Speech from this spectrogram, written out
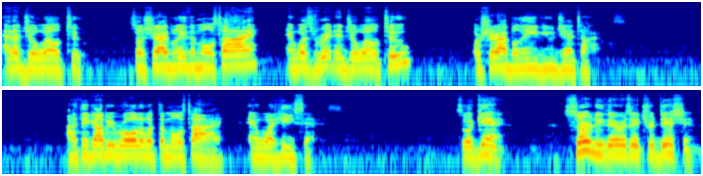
out of Joel 2. So should I believe the Most High and what's written in Joel 2? Or should I believe you Gentiles? I think I'll be rolling with the Most High and what he says. So again, certainly there is a tradition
